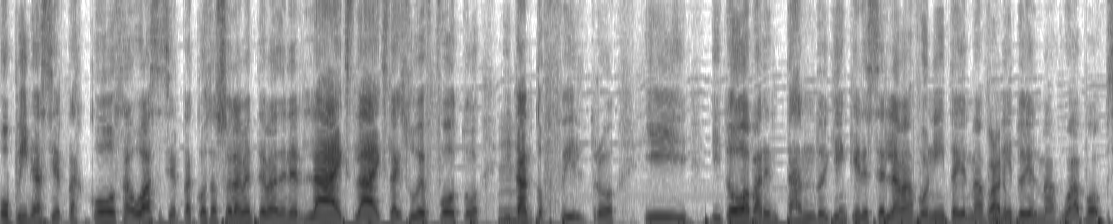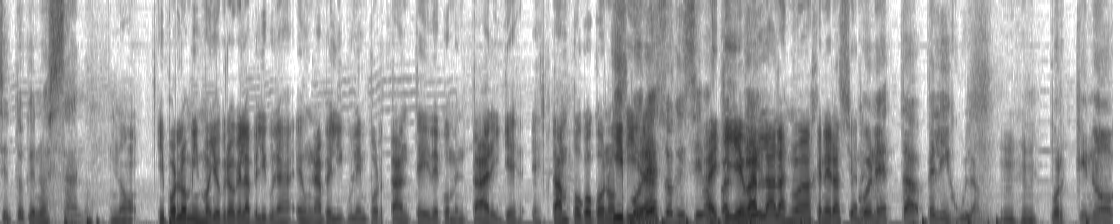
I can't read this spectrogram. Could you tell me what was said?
opina ciertas cosas o hace ciertas cosas solamente para tener likes, likes, likes, sube fotos y Mm. tantos filtros y, y todo aparentando y quién quiere ser la más bonita y el más Claro. bonito y el más guapo, siento que no es sano. No. Y por lo mismo yo creo que la película es una película importante y de comentar y que es tan poco conocida. Y por eso quisimos hay que llevarla a las nuevas generaciones. con esta película. Porque no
